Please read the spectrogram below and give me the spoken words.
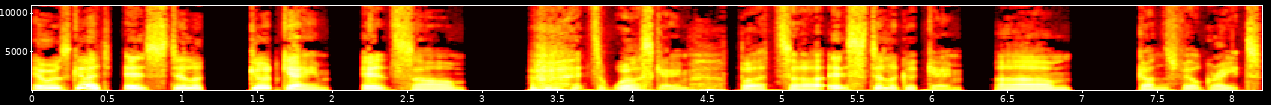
it was good. It's still a good game. It's um, it's a worse game, but uh, it's still a good game. Um, guns feel great.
